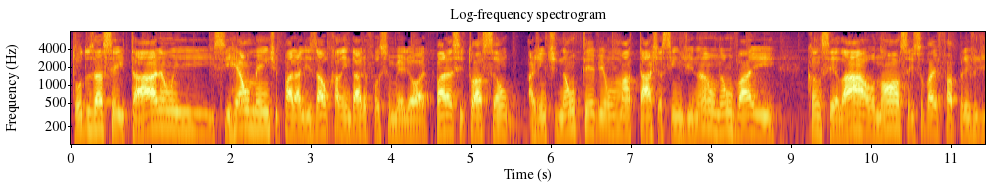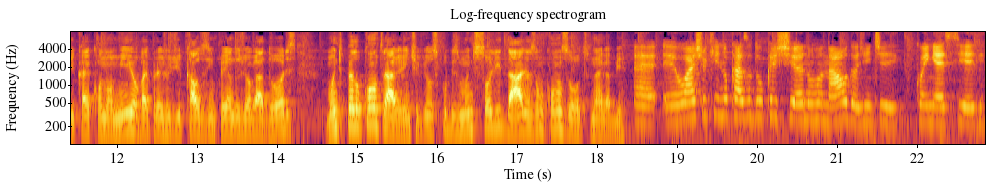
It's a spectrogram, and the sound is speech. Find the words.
todos aceitaram e se realmente paralisar o calendário fosse o melhor para a situação, a gente não teve uma taxa assim de não, não vai cancelar, ou nossa, isso vai prejudicar a economia ou vai prejudicar o desempenho dos jogadores. Muito pelo contrário, a gente viu os clubes muito solidários uns com os outros, né, Gabi? É, eu acho que no caso do Cristiano Ronaldo, a gente conhece ele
